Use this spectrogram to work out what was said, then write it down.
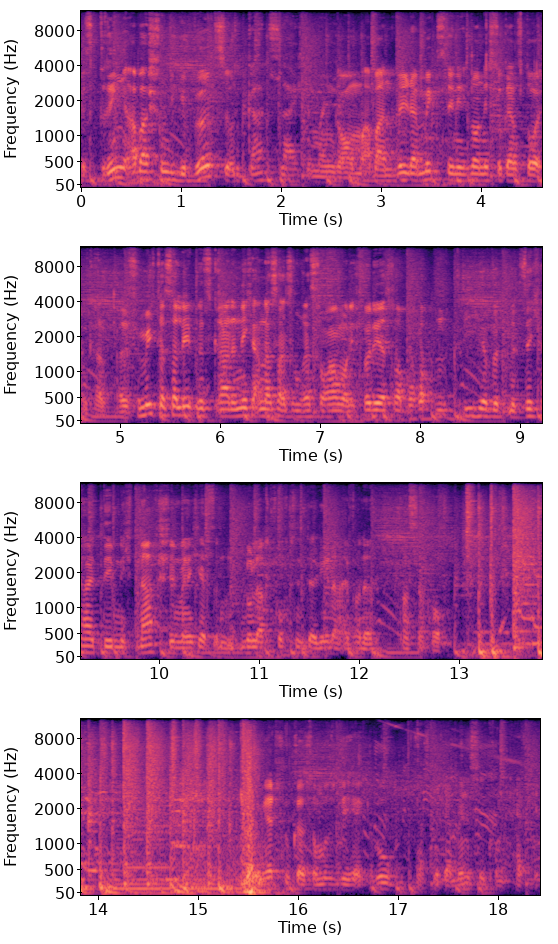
Es dringen aber schon die Gewürze und ganz leicht in meinen Gaumen, aber ein wilder Mix, den ich noch nicht so ganz deuten kann. Also für mich das Erlebnis gerade nicht anders als im Restaurant und ich würde jetzt mal behaupten, die hier wird mit Sicherheit dem nicht nachstehen, wenn ich jetzt im 0815 Italiener einfach eine Pasta koche. Lukas, da muss ich dich echt loben. Das mit der Minze kommt heftig.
